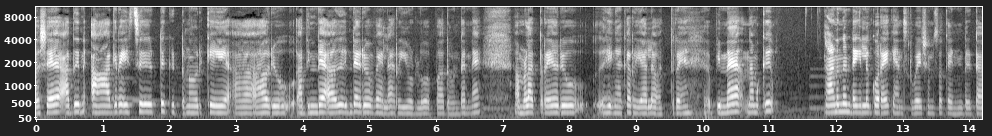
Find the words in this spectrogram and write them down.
പക്ഷേ അതിന് ആഗ്രഹിച്ചിട്ട് കിട്ടണവർക്ക് ആ ഒരു അതിന്റെ അതിന്റെ ഒരു വില അറിയുള്ളൂ. അപ്പോൾ അതുകൊണ്ട് തന്നെ നമ്മൾ അത്രയും ഒരു നിങ്ങൾക്കറിയാലോ അത്രയും. പിന്നെ നമുക്ക് ആണെന്നുണ്ടെങ്കിലും കുറേ ക്യാൻസർ പേഷ്യൻസ് ഒക്കെ ഉണ്ട് കേട്ടോ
